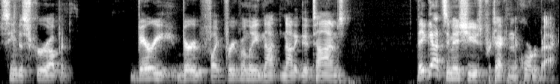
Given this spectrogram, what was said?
seemed to screw up at very very like frequently not not at good times they got some issues protecting the quarterback.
